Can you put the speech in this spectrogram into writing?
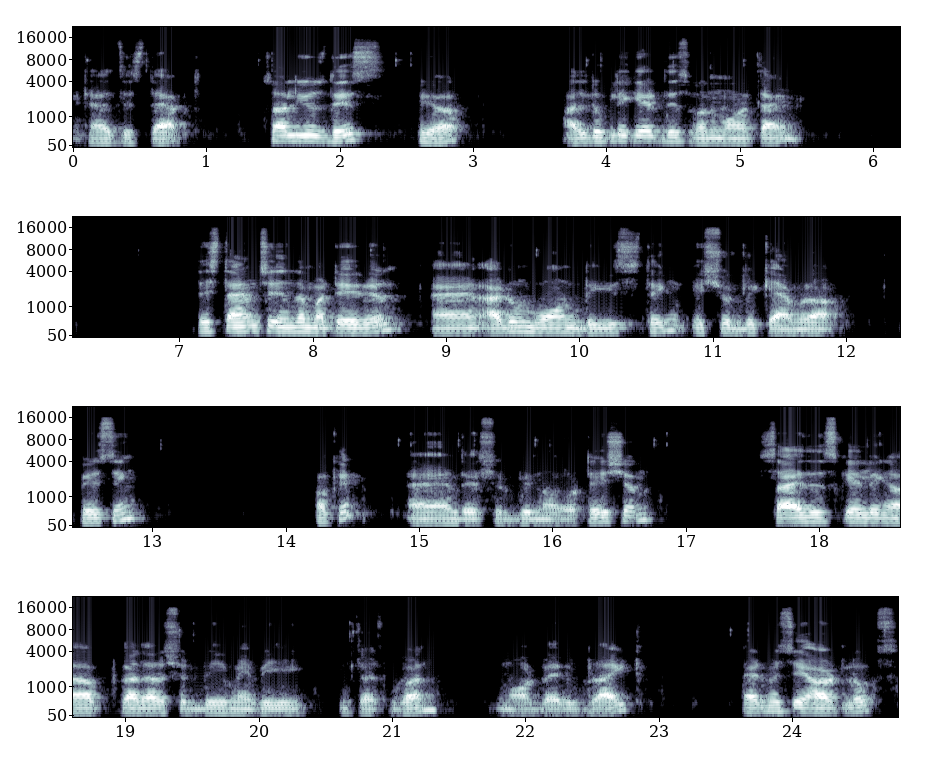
it has this depth. So I'll use this here. I'll duplicate this one more time. This time change the material and I don't want these thing. It should be camera facing. Okay, and there should be no rotation. Size is scaling up. Color should be maybe just one, not very bright. Let me see how it looks.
